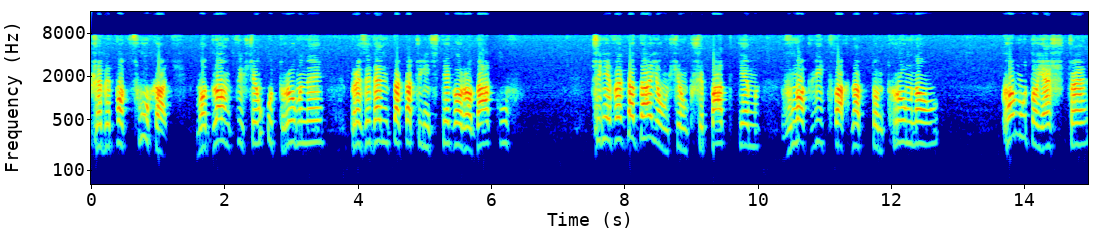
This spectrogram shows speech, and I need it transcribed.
żeby podsłuchać modlących się u trumny prezydenta Kaczyńskiego rodaków, czy nie wygadają się przypadkiem w modlitwach nad tą trumną, komu to jeszcze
